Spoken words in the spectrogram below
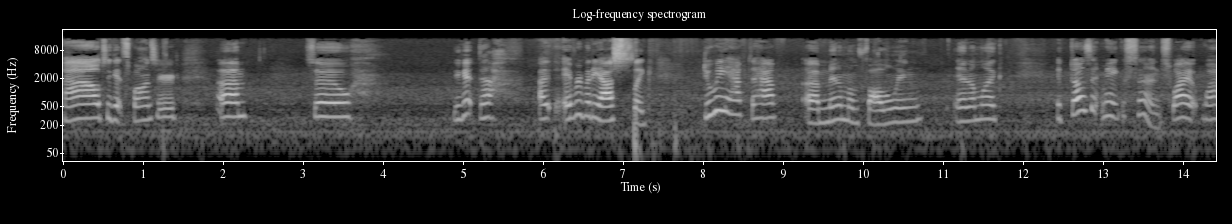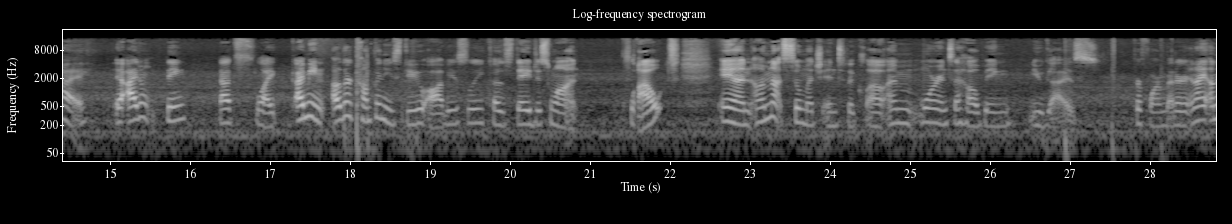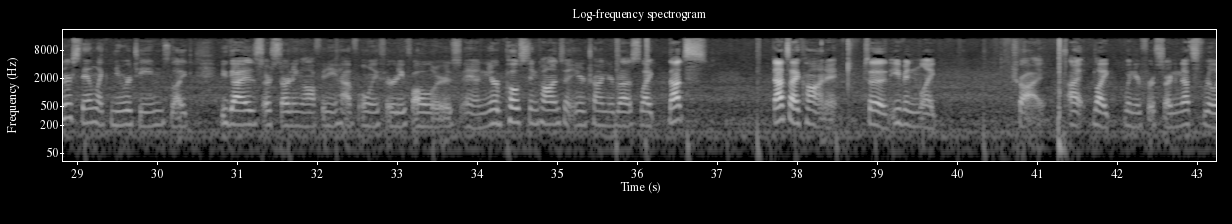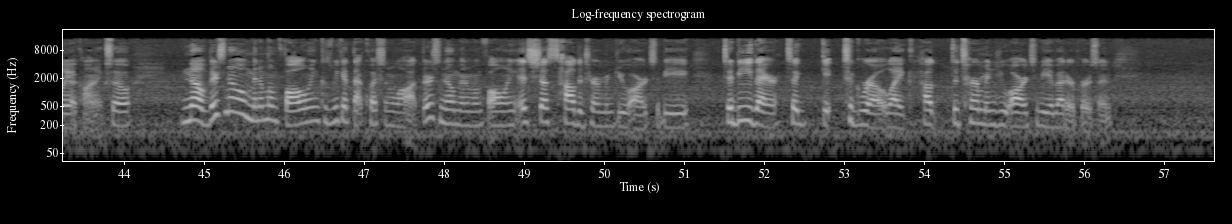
How to get sponsored? Um, so you get the. I, everybody asks like, do we have to have a minimum following? And I'm like, it doesn't make sense. Why? Why? I don't think that's like i mean other companies do obviously because they just want clout and i'm not so much into the clout i'm more into helping you guys perform better and i understand like newer teams like you guys are starting off and you have only 30 followers and you're posting content and you're trying your best like that's that's iconic to even like try i like when you're first starting that's really iconic so no, there's no minimum following because we get that question a lot. There's no minimum following. It's just how determined you are to be to be there, to get to grow, like how determined you are to be a better person.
